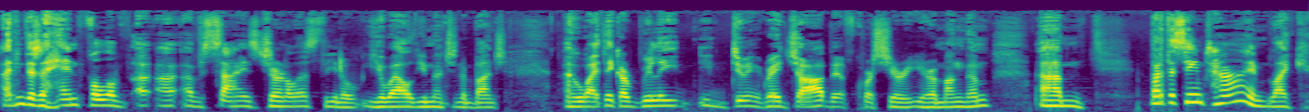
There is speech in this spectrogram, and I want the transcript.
I think there's a handful of uh, uh, of science journalists. You know, Yoel, you mentioned a bunch, who I think are really doing a great job. Of course, you're you're among them. Um, but at the same time, like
